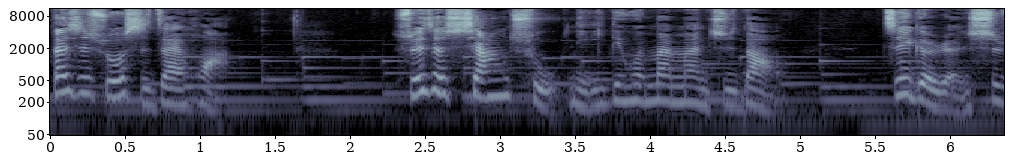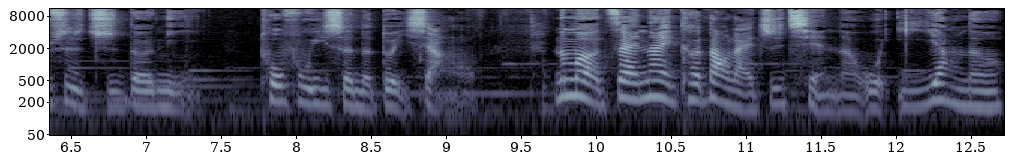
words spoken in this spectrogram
但是说实在话，随着相处，你一定会慢慢知道这个人是不是值得你托付一生的对象哦。那么在那一刻到来之前呢，我一样呢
